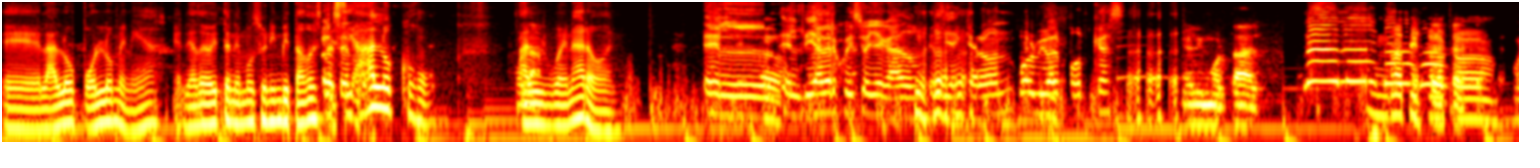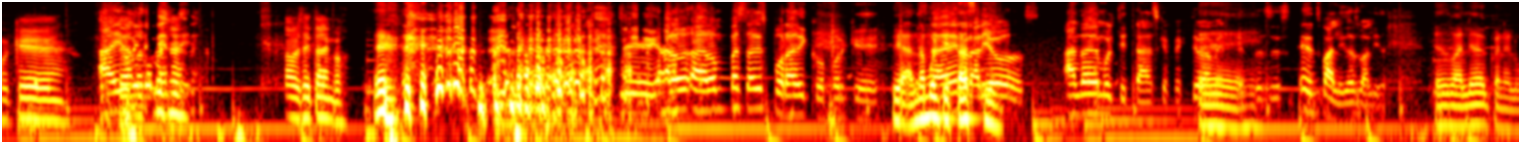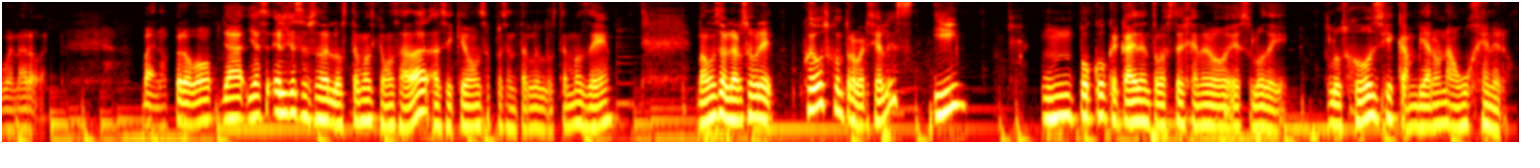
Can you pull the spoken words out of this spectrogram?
Eh, Lalo Polo Menea. El día de hoy tenemos un invitado especial, loco. Al buen Aarón. El, el, día del juicio ha llegado. El día en que Aarón volvió al podcast. El inmortal. No, no, no. Un ratito, loco. Porque. Ahí. A ver si tengo. sí, Aaron, Aaron, va a estar esporádico porque yeah, anda multitasking. Anda de multitask, efectivamente. Eh. Entonces, es válido, es válido. Es válido con el buen Aaron. Bueno, pero ya, ya él ya se sabe los temas que vamos a dar, así que vamos a presentarle los temas de. Vamos a hablar sobre juegos controversiales y un poco que cae dentro de este género es lo de los juegos que cambiaron a un género.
